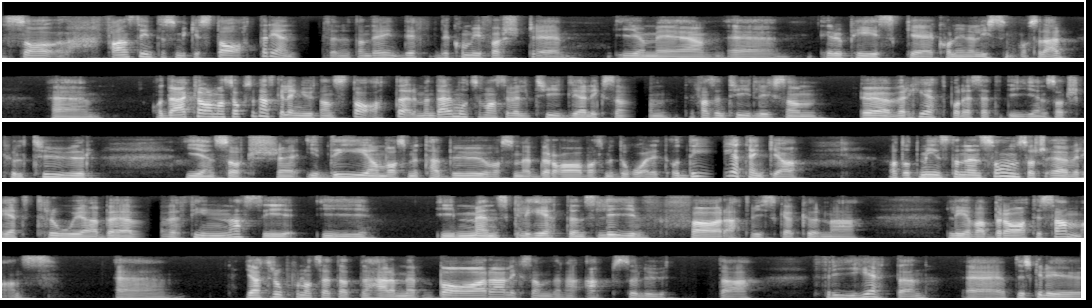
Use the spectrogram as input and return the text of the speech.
så fanns det inte så mycket stater egentligen, utan det, det, det kom ju först eh, i och med eh, europeisk eh, kolonialism och sådär. Eh, och där klarade man sig också ganska länge utan stater, men däremot så fanns det väldigt tydliga, liksom, det fanns en tydlig liksom, överhet på det sättet i en sorts kultur, i en sorts eh, idé om vad som är tabu, vad som är bra, vad som är dåligt. Och det tänker jag, att åtminstone en sån sorts överhet tror jag behöver finnas i, i, i mänsklighetens liv för att vi ska kunna leva bra tillsammans. Eh, jag tror på något sätt att det här med bara liksom den här absoluta friheten, eh, det skulle ju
